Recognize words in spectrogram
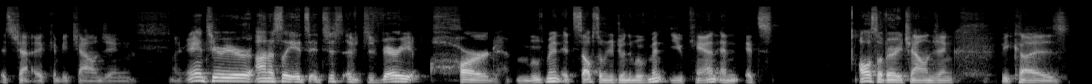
It's cha- it can be challenging on your anterior. Honestly it's it's just it's very hard movement itself. So when you're doing the movement you can. And it's also very challenging because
